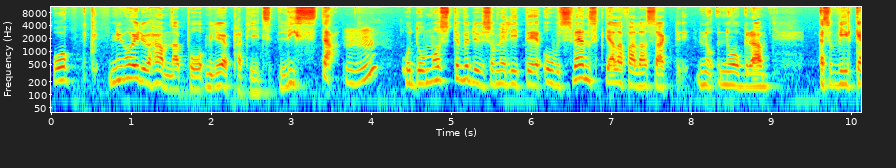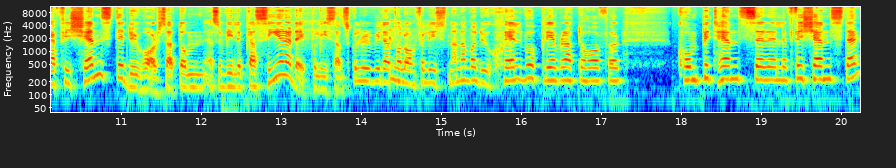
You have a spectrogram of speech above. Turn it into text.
Och nu har ju du hamnat på Miljöpartiets lista. Mm. Och då måste väl du som är lite osvensk i alla fall ha sagt no några Alltså vilka förtjänster du har så att de alltså, ville placera dig på listan. Skulle du vilja tala om för lyssnarna vad du själv upplever att du har för kompetenser eller förtjänster?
